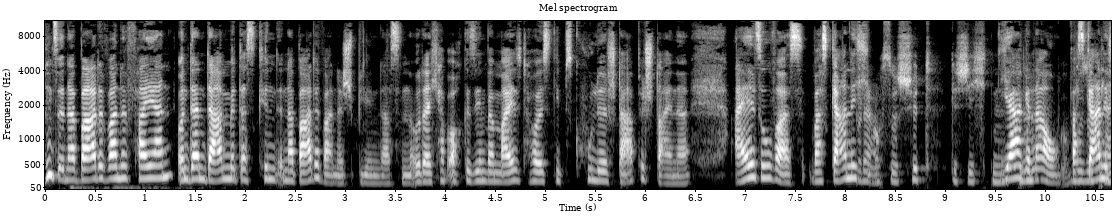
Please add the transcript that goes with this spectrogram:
uns in der Badewanne feiern und dann damit das Kind in der Badewanne spielen lassen. Oder ich habe auch gesehen, bei MyToys gibt's coole Stapelsteine. All sowas, was gar nicht... Oder auch so Schüttgeschichten. Ja, ne? genau. Was so gar nicht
